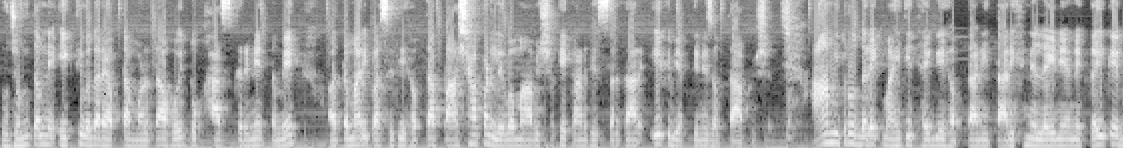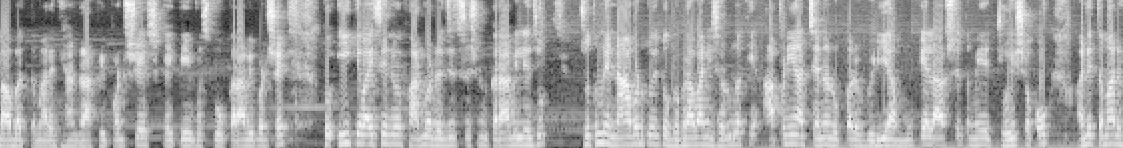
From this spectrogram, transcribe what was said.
તો જો તમને એકથી વધારે હપ્તા મળતા હોય તો ખાસ કરીને તમે તમારી પાસેથી હપ્તા પાછા પણ લેવામાં આવી શકે કારણ કે સરકાર એક વ્યક્તિને જ હપ્તા આપે આ મિત્રો દરેક માહિતી થઈ ગઈ હપ્તાની તારીખને લઈને અને કઈ કઈ બાબત તમારે ધ્યાન રાખવી પડશે, કઈ કઈ વસ્તુઓ કરાવવી પડશે, તો ઈ કેવાયસી અને ફાર્મર રજીસ્ટ્રેશન કરાવી લેજો. જો તમને ના આવડતું હોય તો ગભરાવાની જરૂર નથી. આપણી આ ચેનલ ઉપર વિડીયા મૂકેલા હશે, તમે જોઈ શકો. અને તમારે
